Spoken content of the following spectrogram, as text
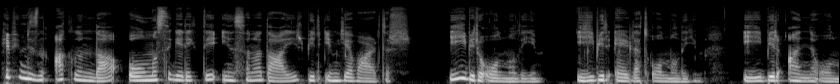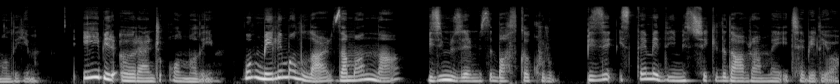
Hepimizin aklında olması gerektiği insana dair bir imge vardır. İyi biri olmalıyım, iyi bir evlat olmalıyım, iyi bir anne olmalıyım, iyi bir öğrenci olmalıyım. Bu meli malılar zamanla bizim üzerimizi baskı kurup bizi istemediğimiz şekilde davranmaya itebiliyor.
